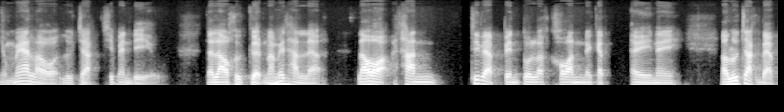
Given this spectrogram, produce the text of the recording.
อย่างแม่เราอะรู้จัก Chip and Dale แต่เราคือเกิดมาไม่ทันแล้ว เราอะทันที่แบบเป็นตัวละครในกับไอใน เรารู้จักแบบ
